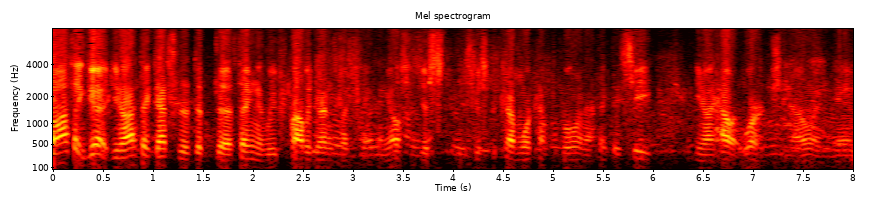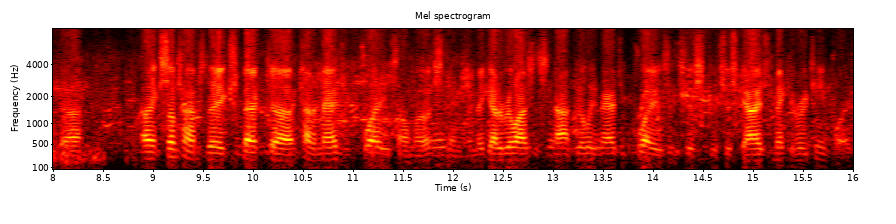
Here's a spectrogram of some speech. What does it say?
Oh, I think good. You know, I think that's the, the, the thing that we've probably done as much as anything else is just is just become more comfortable, and I think they see, you know, how it works. You know, and, and uh, I think sometimes they expect uh, kind of magic plays almost, and, and they got to realize it's not really magic plays. It's just it's just guys making routine plays.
